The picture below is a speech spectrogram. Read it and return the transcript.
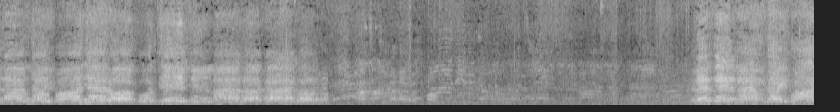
làm thầy phó nhé rồi của chi chỉ là là cả rồi Thế làm thầy phó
